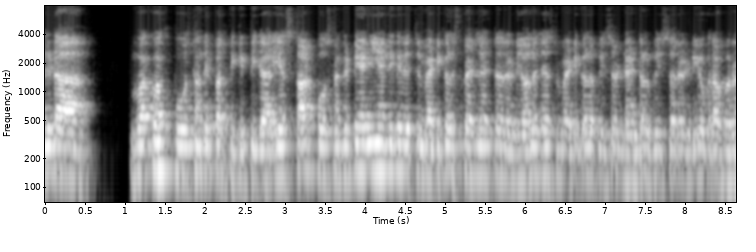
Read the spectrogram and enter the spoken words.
ਜਿਹੜਾ ਵੱਖ-ਵੱਖ ਪੋਸਟਾਂ ਤੇ ਭਰਤੀ ਕੀਤੀ ਜਾ ਰਹੀ ਹੈ। 67 ਪੋਸਟਾਂ ਕੱਢੀਆਂ ਗਈਆਂ, ਜਿਹਦੇ ਵਿੱਚ medical specialist radiologist medical officer dental officer radiographer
